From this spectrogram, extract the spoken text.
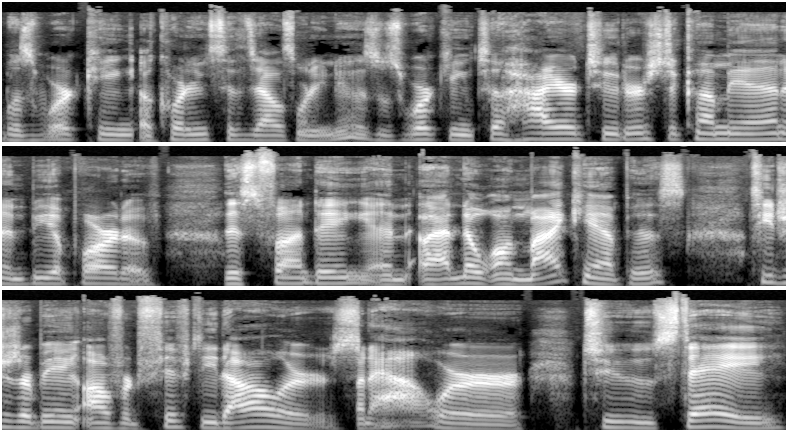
was working, according to the Dallas Morning News, was working to hire tutors to come in and be a part of this funding. And I know on my campus, teachers are being offered $50 an hour to stay,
